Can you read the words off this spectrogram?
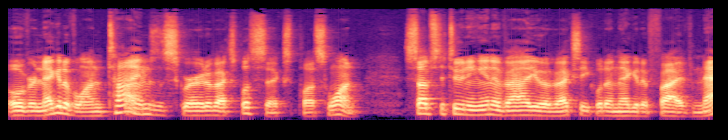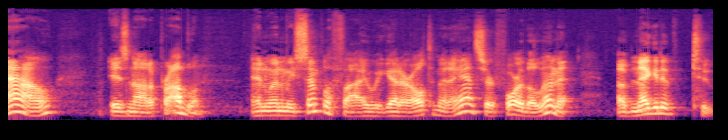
over negative 1 times the square root of x plus 6 plus 1. Substituting in a value of x equal to negative 5 now is not a problem. And when we simplify, we get our ultimate answer for the limit of negative 2.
